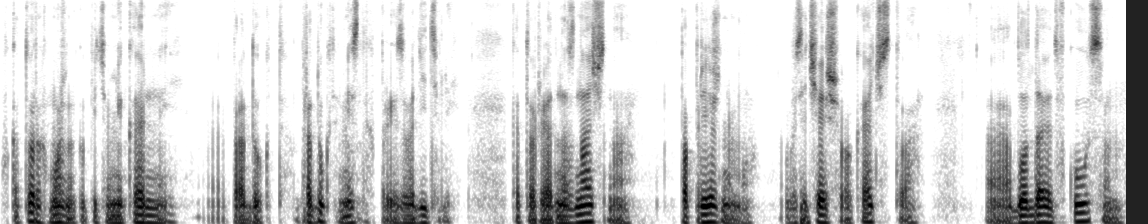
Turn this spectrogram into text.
в которых можно купить уникальный э, продукт, продукты местных производителей, которые однозначно по-прежнему высочайшего качества, обладают вкусом,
